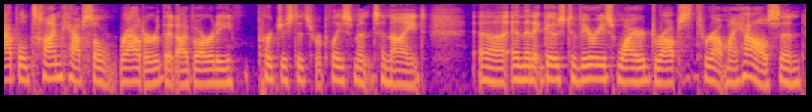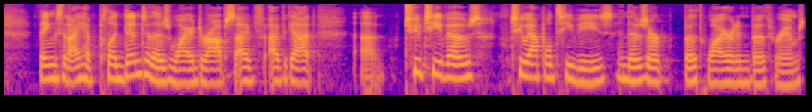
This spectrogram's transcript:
Apple time capsule router that I've already purchased its replacement tonight. Uh, and then it goes to various wire drops throughout my house and things that I have plugged into those wire drops. I've I've got uh, two TiVos, two Apple TVs, and those are both wired in both rooms.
